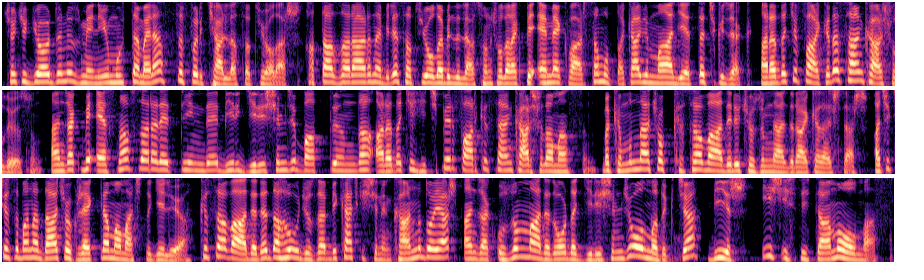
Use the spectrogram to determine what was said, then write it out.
Çünkü gördüğünüz menüyü muhtemelen sıfır karla satıyorlar. Hatta zararına bile satıyor olabilirler. Sonuç olarak bir emek varsa mutlaka bir maliyette çıkacak. Aradaki farkı da sen karşılıyorsun. Ancak bir esnaf zarar ettiğinde, bir girişimci battığında aradaki hiçbir farkı sen karşılamazsın. Bakın bunlar çok kısa vadeli çözümlerdir arkadaşlar. Açıkçası bana daha çok reklam amaçlı geliyor. Kısa vadede daha ucuza birkaç kişinin karnı doyar ancak uzun vadede orada girişimci olmadıkça 1. iş istihdamı olmaz.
